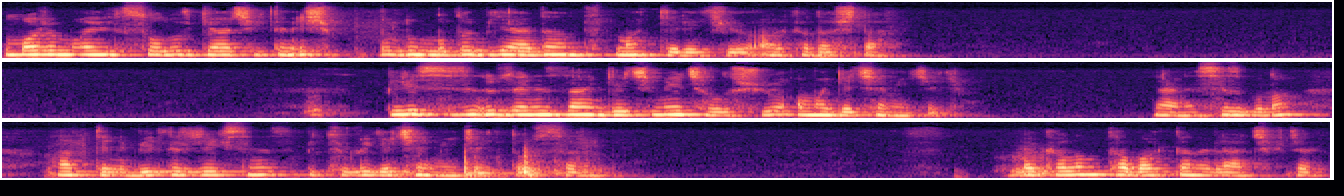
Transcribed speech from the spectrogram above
Umarım hayırlısı olur. Gerçekten iş buldum mu da bir yerden tutmak gerekiyor arkadaşlar. Biri sizin üzerinizden geçmeye çalışıyor ama geçemeyecek. Yani siz buna haddini bildireceksiniz. Bir türlü geçemeyecek dostlarım. Bakalım tabakta neler çıkacak.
